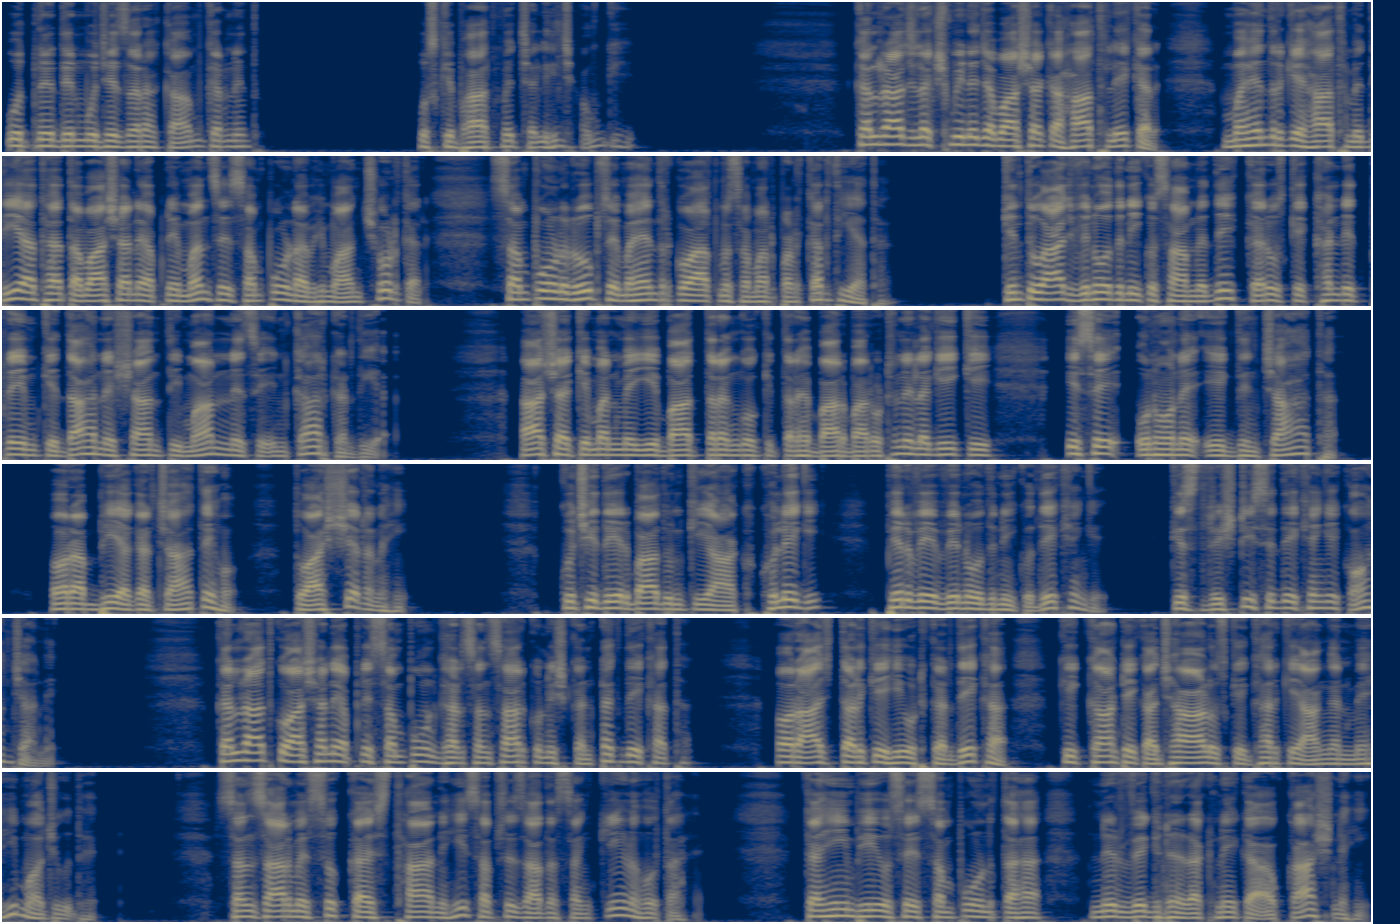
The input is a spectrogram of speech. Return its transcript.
उतने दिन मुझे जरा काम करने दो। उसके बाद मैं चली जाऊँगी। कल राजलक्ष्मी ने जब आशा का हाथ लेकर महेंद्र के हाथ में दिया था, तब आशा ने अपने मन से संपूर्ण अभिमान छोड़कर संपूर्ण रूप से महेंद्र को आत्मसमर्पण कर दिया था। किंतु आज विनोदनी को सामने देखकर उसके खंडित प्रेम के दाह ने शांति मानने से इनकार कर दिया। आशा के मन में ये बात तरंगों की तरह बार बार उठने लगी कि इसे उन्होंने एक दिन चाहा था, और अब भी अगर चाहते हो तो आश्चर्य नहीं। कुछ ही देर बाद उनकी आँख खुलेगी, फिर वे विनोदनी को देखेंगे। किस दृष्टि से देखेंगे, कौन जाने? कल रात को आशा ने अपने संपूर्ण घर संसार को निष्कंटक देखा था और आज तड़के ही उठकर देखा कि कांटे का झाड़ उसके घर के आँगन में ही मौजूद है। संसार में सुख का स्थान ही सबसे ज़्यादा संकीर्ण होता है। कहीं भी उसे संपूर्णतः निर्विघ्न रखने का अवकाश नहीं।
